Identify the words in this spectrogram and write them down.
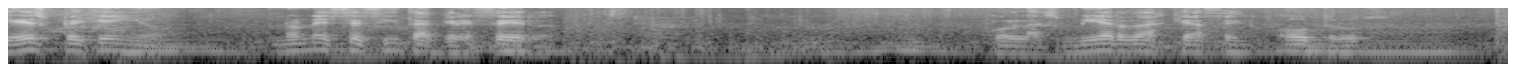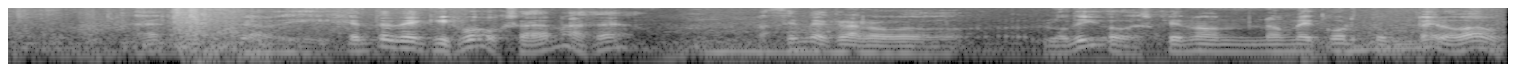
que es pequeño, no necesita crecer con las mierdas que hacen otros. ¿eh? Y gente de Xbox, además, ¿eh? Haciendo claro lo digo, es que no, me corto un pelo, vamos.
